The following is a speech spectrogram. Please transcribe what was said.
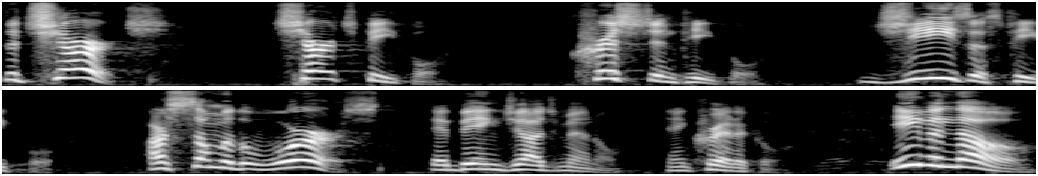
the church, church people, Christian people, Jesus people are some of the worst at being judgmental and critical. Even though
